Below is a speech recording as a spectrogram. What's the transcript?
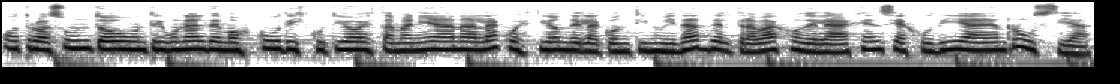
Otro asunto, un tribunal de Moscú discutió esta mañana la cuestión de la continuidad del trabajo de la agencia judía en Rusia.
